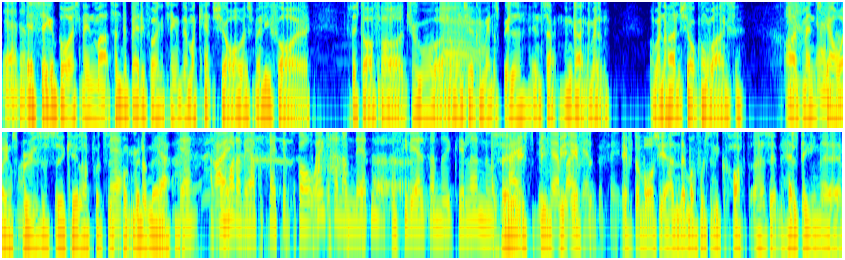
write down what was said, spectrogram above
Ja, det er Jeg er sikker på, at sådan en maratondebat i Folketinget bliver markant sjovere, hvis man lige får øh, Christoffer og Drew og Ja. nogen til at komme ind og spille en sang en gang imellem. Og man har en sjov konkurrence. Og at man Ja, skal det over i en spøgelseskælder på et tidspunkt midt om natten. Ja, og det må der være på Christiansborg, ikke? Sådan om natten. Så skal vi alle sammen ned i kælderen nu. Seriøst, det kan jeg vi, vi efter, efter vores hjerne, den var fuldstændig kogt og har sendt halvdelen af,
